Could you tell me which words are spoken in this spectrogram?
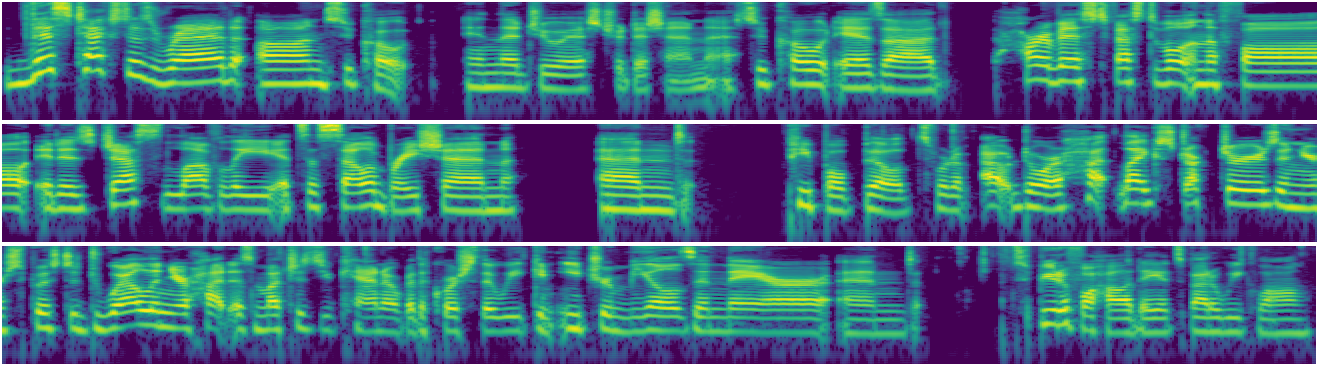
this text is read on Sukkot in the Jewish tradition. Sukkot is a harvest festival in the fall. It is just lovely. It's a celebration, and people build sort of outdoor hut like structures, and you're supposed to dwell in your hut as much as you can over the course of the week and eat your meals in there. And it's a beautiful holiday. It's about a week long.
